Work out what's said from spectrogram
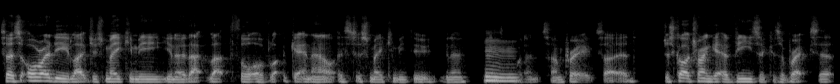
So it's already like just making me, you know, that that thought of like getting out is just making me do, you know, things I Mm. wouldn't. So I'm pretty excited. Just got to try and get a visa because of Brexit.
